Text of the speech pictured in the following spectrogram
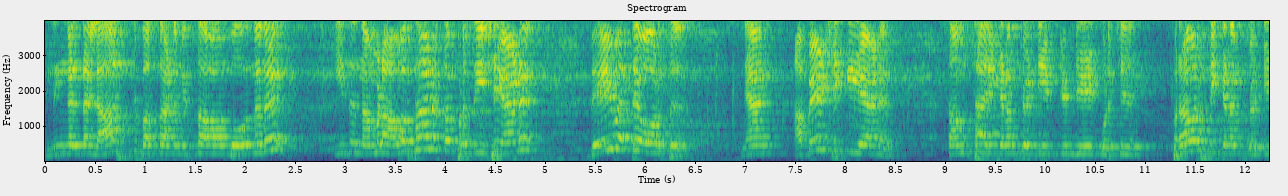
നിങ്ങളുടെ ലാസ്റ്റ് ബസ്സാണ് മിസ്സാവാൻ പോകുന്നത്. ഇത് നമ്മുടെ അവസാനത്തെ പ്രതീക്ഷയാണ്. ദൈവത്തെ ഓർത്ത് ഞാൻ അപേക്ഷിക്കുകയാണ്. സംസാരിക്കണം ട്വന്റി ട്വന്റിയെ കുറിച്ച് പ്രവർത്തിക്കണം ട്വന്റി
